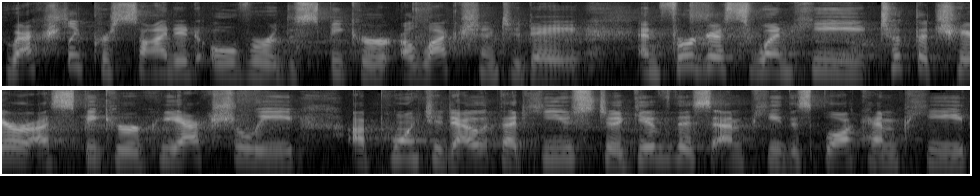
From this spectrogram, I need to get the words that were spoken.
who actually presided over the speaker election today. And Fergus, when he took the chair as speaker, he actually uh, pointed out that he used to give this MP, this bloc MP,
